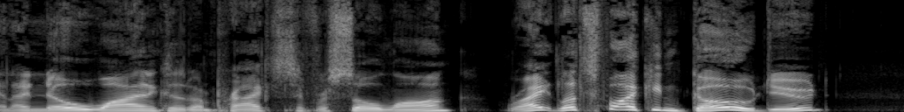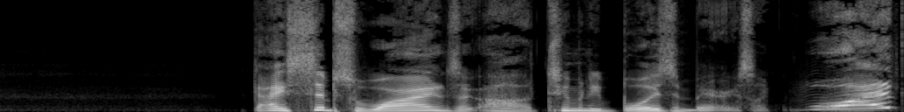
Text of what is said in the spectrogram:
and I know wine because I've been practicing for so long. Right? Let's fucking go, dude. Guy sips wine. He's like, oh, too many boysenberries. Like, what?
